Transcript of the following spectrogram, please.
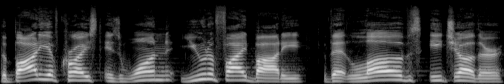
the body of Christ is one unified body that loves each other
